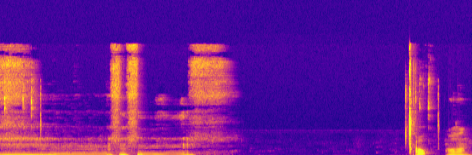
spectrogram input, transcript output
oh, hold on.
